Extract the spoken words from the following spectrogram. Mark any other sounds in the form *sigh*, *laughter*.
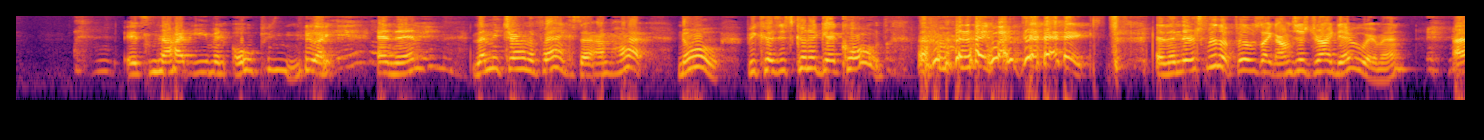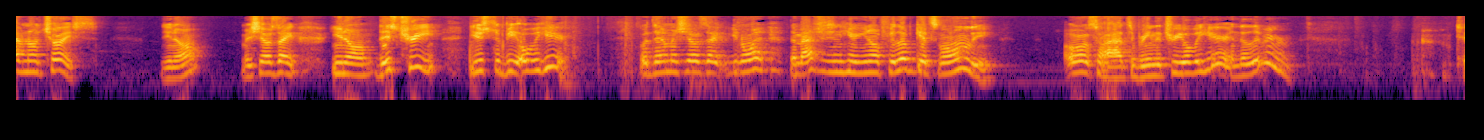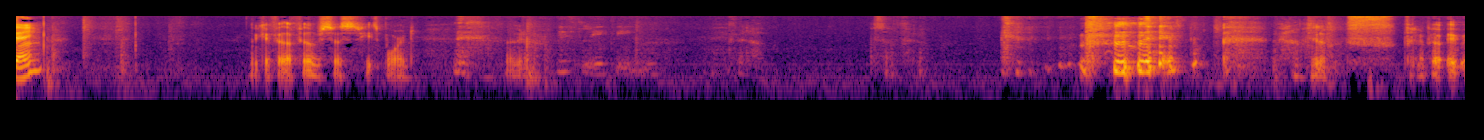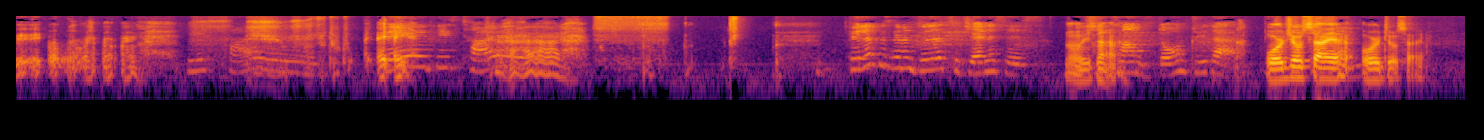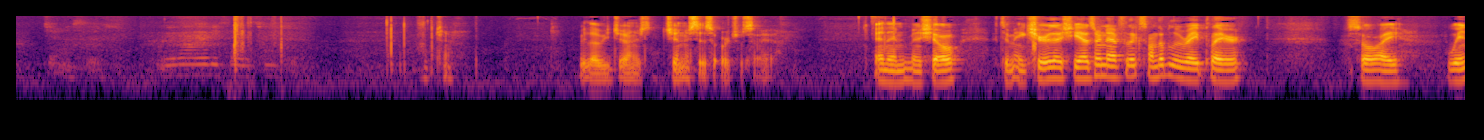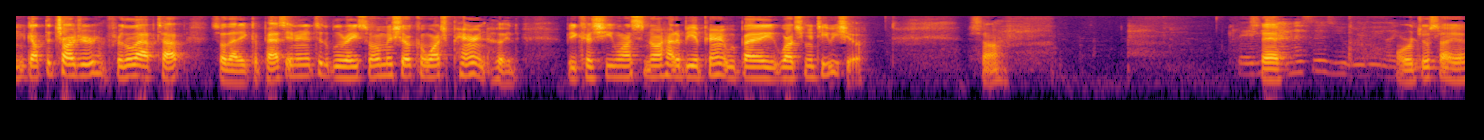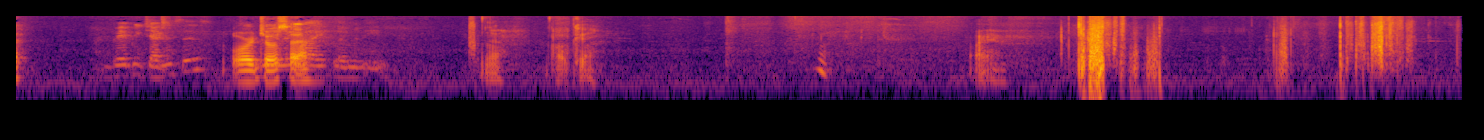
It's not even open. *laughs* like, and then let me turn on the fan because I'm hot. No, because it's gonna get cold. *laughs* I'm like, what the heck? And then there's Philip. Philip's like, I'm just dragged everywhere, man. I have no choice. You know? Michelle's like, you know, this tree used to be over here. But then Michelle's like, you know what? The mattress in here, you know, Philip gets lonely. Oh, so I had to bring the tree over here in the living room. Okay. Look at Philip. Philip's just, he's bored. *laughs* Look at him. He's sleeping. Philip. *laughs* What's up, Philip? Philip. Philip. He's tired. Hey, hey. Babe, he's tired. Philip is gonna do that to Genesis. No, he's she not. Comes. Don't do that. Or Josiah. Or Josiah. Genesis. We already said it's Genesis. Okay. We love you, Genesis, or Josiah. And then Michelle, to make sure that she has her Netflix on the Blu ray player. So I went and got the charger for the laptop so that it could pass internet to the Blu ray so Michelle can watch Parenthood because she wants to know how to be a parent by watching a TV show. So, Baby Say- Genesis, you really like. or. Josiah, Baby Genesis. or Josiah. Really like. Okay.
